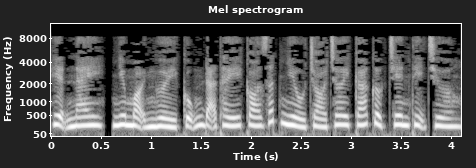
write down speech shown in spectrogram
Hiện nay, như mọi người cũng đã thấy có rất nhiều trò chơi cá cược trên thị trường.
